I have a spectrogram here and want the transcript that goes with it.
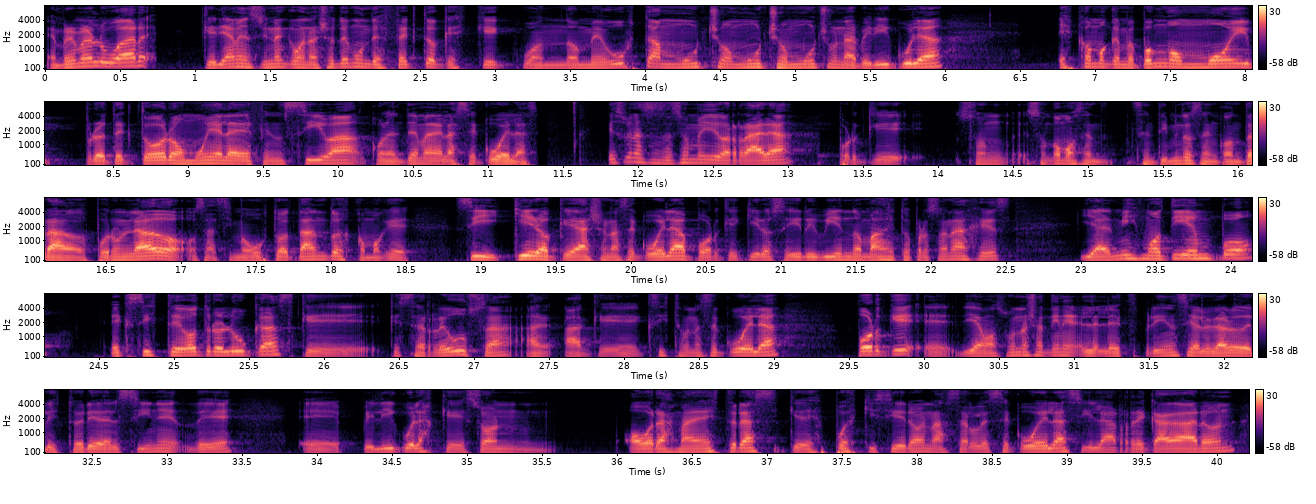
En primer lugar, quería mencionar que bueno, yo tengo un defecto que es que cuando me gusta mucho, mucho, mucho una película, es como que me pongo muy protector o muy a la defensiva con el tema de las secuelas. Es una sensación medio rara porque son, son como sentimientos encontrados. Por un lado, o sea, si me gustó tanto, es como que sí, quiero que haya una secuela porque quiero seguir viendo más de estos personajes. Y al mismo tiempo, existe otro Lucas que, se rehúsa a, que exista una secuela porque, eh, digamos, uno ya tiene la, experiencia a lo largo de la historia del cine de eh, películas que son obras maestras que después quisieron hacerle secuelas y la recagaron.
